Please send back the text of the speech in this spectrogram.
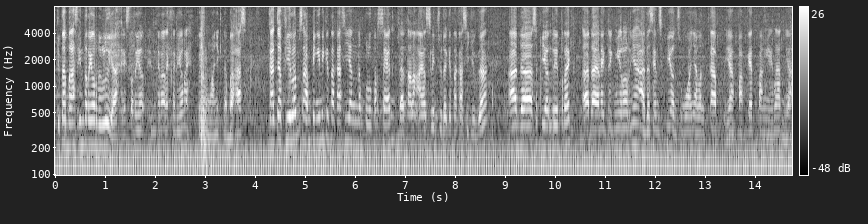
Kita bahas interior dulu ya. Eksterior Interior eksterior ya. Semuanya kita bahas. Kaca film samping ini kita kasih yang 60% Dan talang air slim sudah kita kasih juga ada spion retract, ada electric mirrornya, ada sense spion, semuanya lengkap ya, paket pangeran ya,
